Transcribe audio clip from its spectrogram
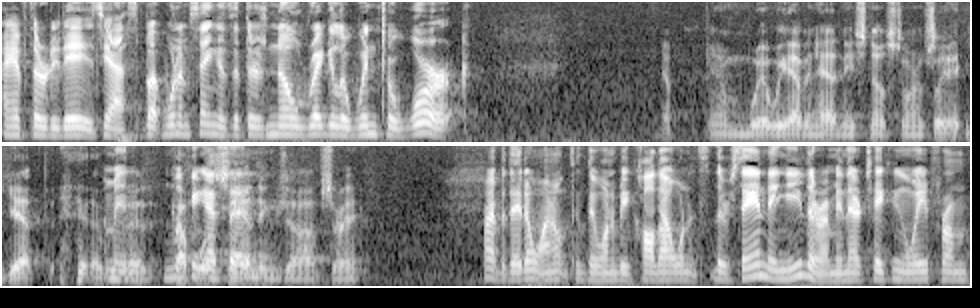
I have thirty days, yes, but what I'm saying is if there's no regular winter work, Yep. And where we haven't had any snowstorms yet. We've mean, had a looking couple at of the- sanding jobs, right? right, but they don't, I don't think they wanna be called out when it's, they're sanding either. I mean, they're taking away from,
